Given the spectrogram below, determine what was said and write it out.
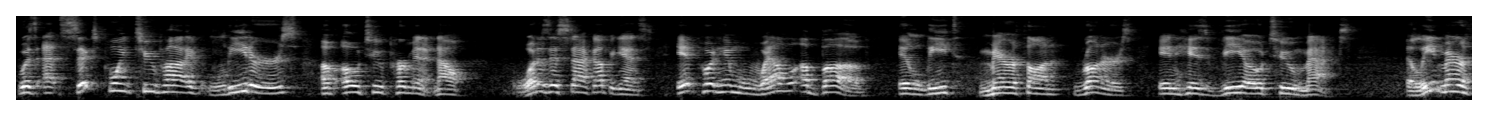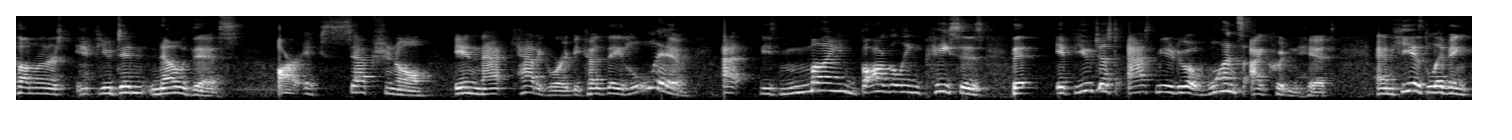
was at 6.25 liters of O2 per minute. Now, what does this stack up against? It put him well above elite marathon runners in his VO2 max. Elite marathon runners, if you didn't know this, are exceptional in that category because they live at these mind-boggling paces that if you just asked me to do it once, I couldn't hit. And he is living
